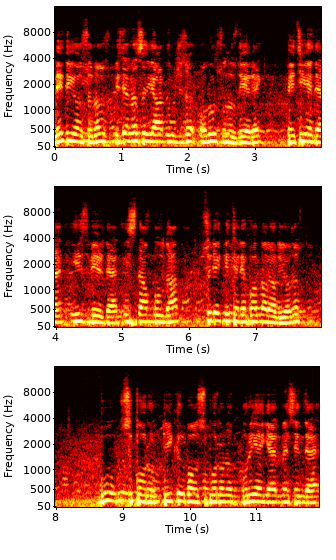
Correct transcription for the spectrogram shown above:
ne diyorsunuz bize nasıl yardımcısı olursunuz diyerek Fethiye'den, İzmir'den, İstanbul'dan sürekli telefonlar alıyoruz. Bu sporun, pickleball sporunun buraya gelmesinde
